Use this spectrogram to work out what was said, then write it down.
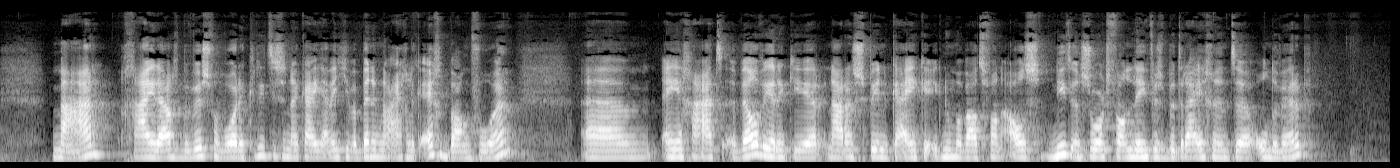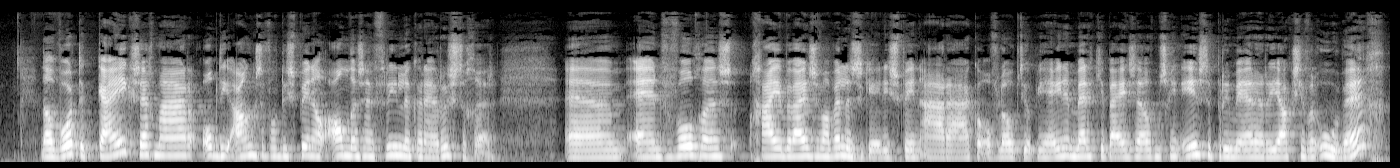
Maar ga je daar eens bewust van worden, kritisch en dan kijken, ja, weet je, waar ben ik nou eigenlijk echt bang voor? Um, en je gaat wel weer een keer naar een spin kijken, ik noem maar wat van als niet een soort van levensbedreigend uh, onderwerp. Dan wordt de kijk, zeg maar, op die angst of op die spin al anders en vriendelijker en rustiger. Um, en vervolgens ga je bij wijze van wel eens een keer die spin aanraken of loopt hij op je heen en merk je bij jezelf misschien eerst de primaire reactie van oeh, weg.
